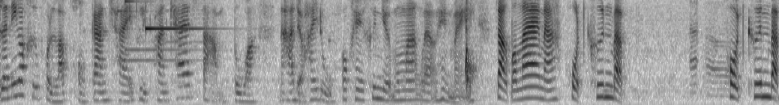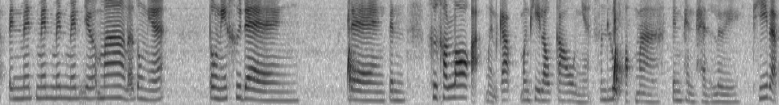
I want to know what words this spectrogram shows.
และนี่ก็คือผลลัพธ์ของการใช้ผลิตภัณฑ์แค่ 3 ตัวนะคะ เดี๋ยวให้ดู โอเคขึ้นเยอะมากๆแล้วเห็นไหม จากตอนแรกนะผดขึ้นแบบผดขึ้นแบบเป็นเม็ดเม็ดเม็ดเม็ดเยอะมากแล้วตรงเนี้ย ตรงนี้คือแดง แดงเป็นคือเขาลอกอะ่ะเหมือนกับบางทีเราเกาอย่างเงี้ยมันหลุดออกมาเป็นแผ่นๆเลย ที่แบบ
